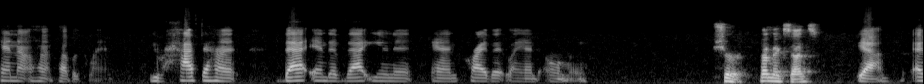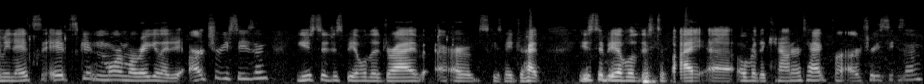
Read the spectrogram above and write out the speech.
cannot hunt public land you have to hunt that end of that unit and private land only Sure. That makes sense. Yeah. I mean it's it's getting more and more regulated. Archery season used to just be able to drive or excuse me drive used to be able just to buy uh, over the counter tag for archery season.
